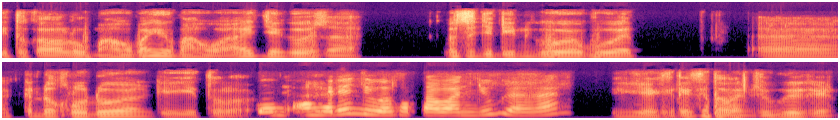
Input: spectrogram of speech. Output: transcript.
gitu? Kalau lu mau mah ya mau aja gak usah gak usah jadiin gue buat eh, kedok lu doang kayak gitu loh. Dan akhirnya juga ketahuan juga kan. Iya, akhirnya ketahuan juga kan.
